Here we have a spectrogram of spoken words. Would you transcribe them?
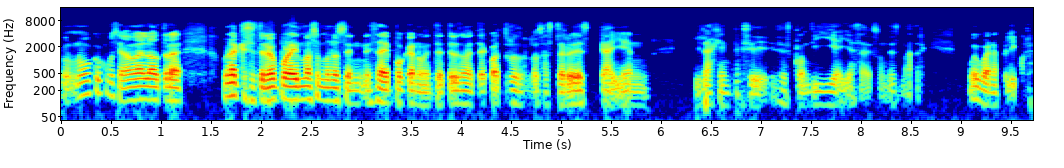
no cómo se llamaba la otra, una que se estrenó por ahí más o menos en esa época, 93, 94, los asteroides caían y la gente se, se escondía, ya sabes, un desmadre. Muy buena película.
